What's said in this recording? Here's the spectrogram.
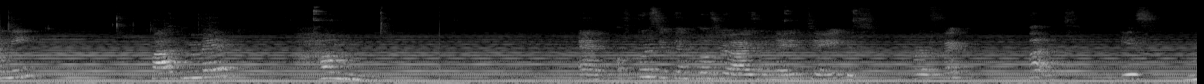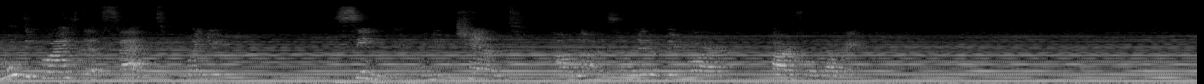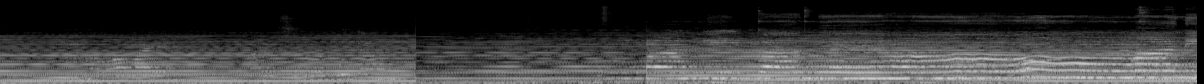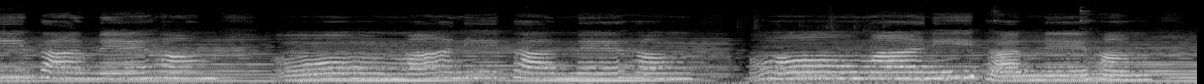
Mani Padme Hum. And of course, you can close your eyes and meditate. It's perfect, but it multiplies the effect when you sing, when you chant out loud. It's a little bit more powerful that way. Padme Hum,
